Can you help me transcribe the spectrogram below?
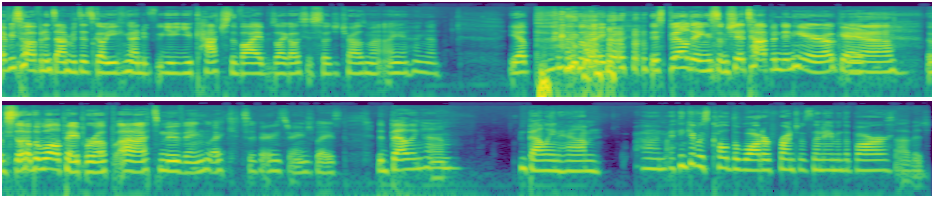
every so often in San Francisco you can kind of you, you catch the vibe. It's like, oh this is such a Charles man. Oh, yeah, hang on. Yep. like this building, some shit's happened in here. Okay. Yeah. They've still got the wallpaper up. Ah, it's moving. Like it's a very strange place. The Bellingham Bellingham. Um, I think it was called the Waterfront was the name of the bar. Savage.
